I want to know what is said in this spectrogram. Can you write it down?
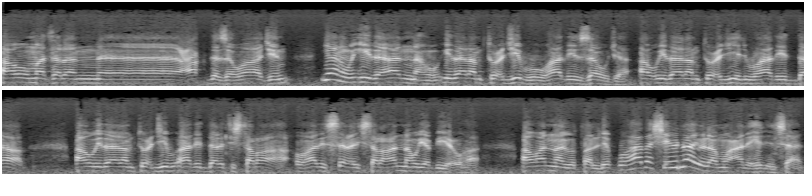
أو مثلا آه، عقد زواج. ينوي إذا أنه إذا لم تعجبه هذه الزوجة أو إذا لم تعجبه هذه الدار أو إذا لم تعجبه هذه الدار التي اشتراها أو هذه السلعة التي اشتراها أنه يبيعها أو أنه يطلقها هذا الشيء لا يلام عليه الإنسان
